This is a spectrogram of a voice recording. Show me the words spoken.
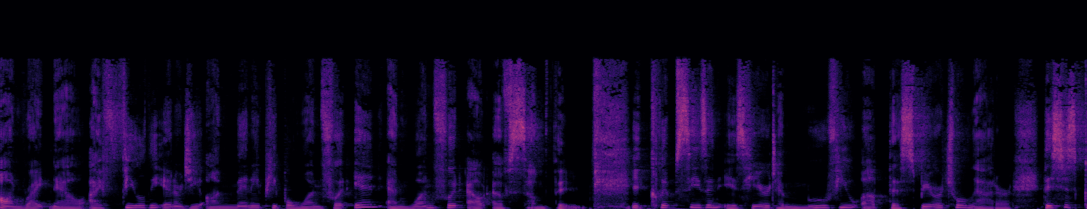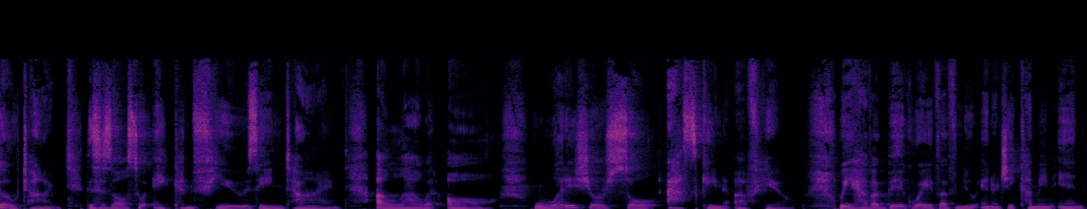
on right now. I feel the energy on many people, one foot in and one foot out of something. Eclipse season is here to move you up the spiritual ladder. This is go time. This is also a confusing time. Allow it all. What is your soul asking of you? We have a big wave of new energy coming in.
